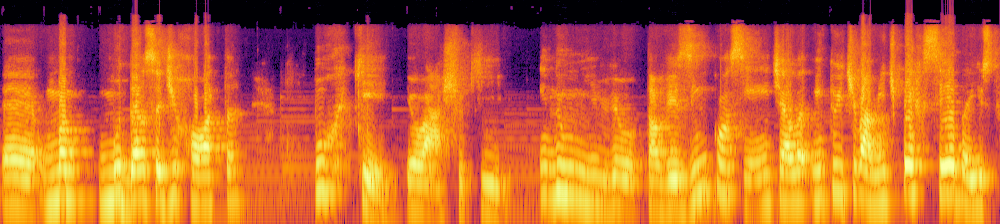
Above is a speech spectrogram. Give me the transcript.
é, uma mudança de rota. Porque eu acho que, num nível talvez inconsciente, ela intuitivamente perceba isso.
